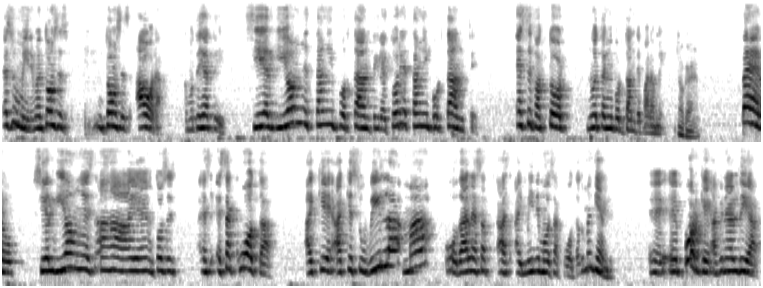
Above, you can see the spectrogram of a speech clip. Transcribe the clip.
es un mínimo. Entonces, entonces, ahora, como te dije a ti, si el guion es tan importante y la historia es tan importante, ese factor no es tan importante para mí. Okay. Pero si el guion es, ajá, entonces esa cuota hay que, hay que subirla más o darle al mínimo esa cuota. ¿Tú me entiendes? Eh, eh, porque al final del día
